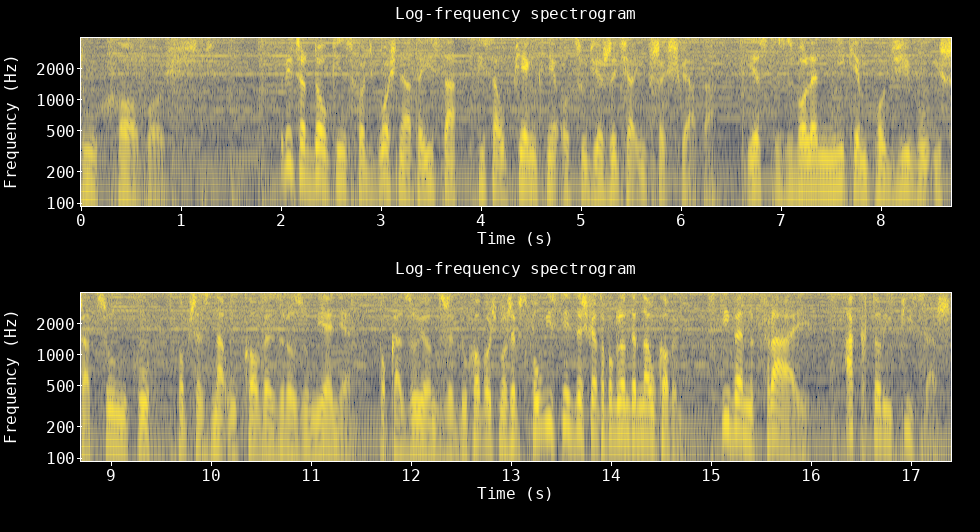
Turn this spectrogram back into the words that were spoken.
duchowość. Richard Dawkins, choć głośny ateista, pisał pięknie o cudzie życia i wszechświata. Jest zwolennikiem podziwu i szacunku poprzez naukowe zrozumienie, pokazując, że duchowość może współistnieć ze światopoglądem naukowym. Stephen Fry, aktor i pisarz,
